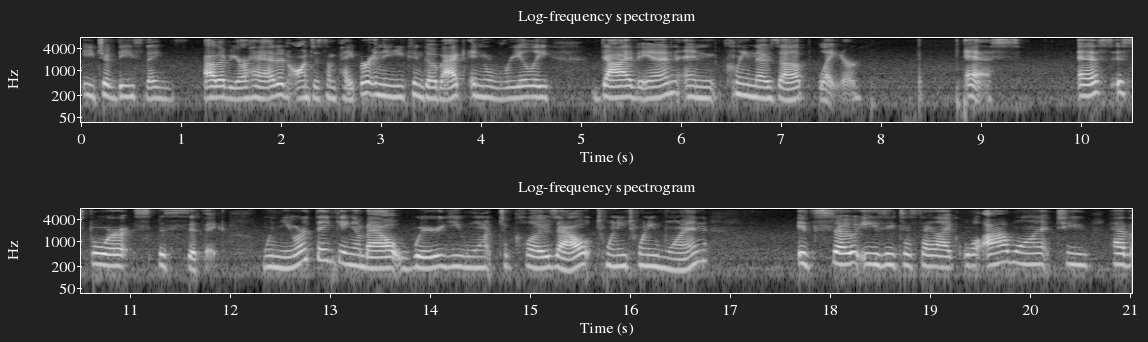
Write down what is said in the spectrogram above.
each of these things out of your head and onto some paper. And then you can go back and really dive in and clean those up later. S. S is for specific. When you are thinking about where you want to close out 2021, it's so easy to say like well i want to have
